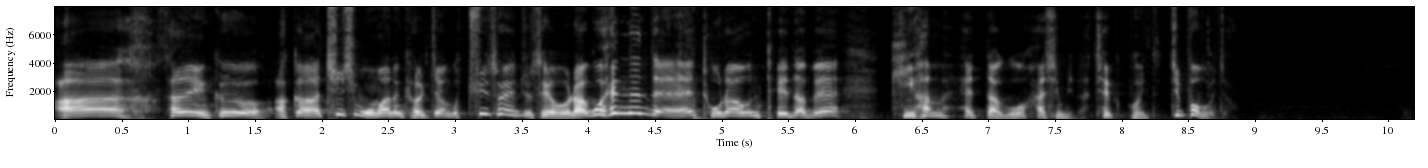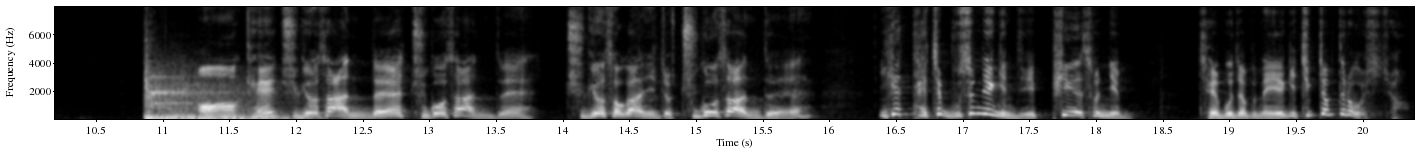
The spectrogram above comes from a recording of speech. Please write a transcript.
아, 사장님 그 아까 75만 원 결제한 거 취소해 주세요라고 했는데 돌아온 대답에 기함했다고 하십니다. 체크 포인트 짚어 보죠. 어, 개 죽여서 안 돼. 죽어서 안 돼. 죽여서가 아니죠. 죽어서 안 돼. 이게 대체 무슨 얘기인지 피해 손님 제보자분의 얘기 직접 들어보시죠.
